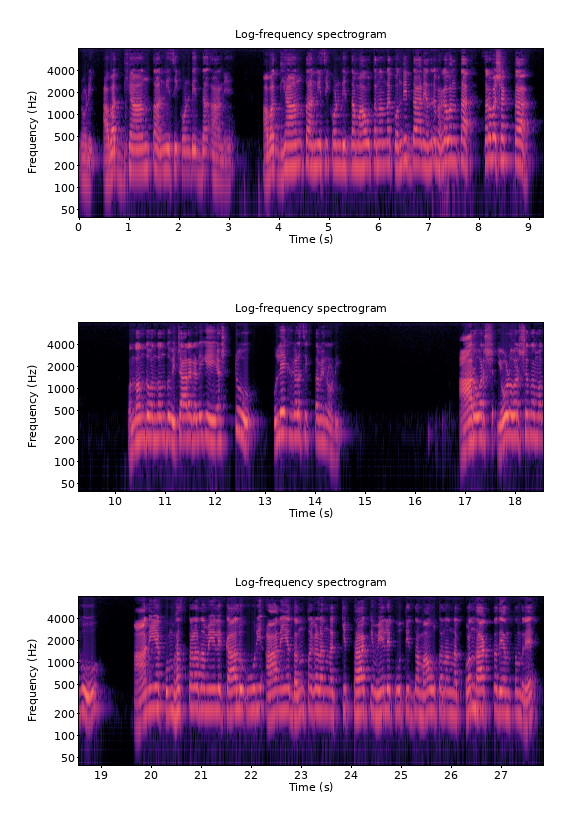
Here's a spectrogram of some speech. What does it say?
ನೋಡಿ ಅವಧ್ಯಾಂತ ಅನ್ನಿಸಿಕೊಂಡಿದ್ದ ಆನೆ ಅವಧ್ಯಾಂತ ಅನ್ನಿಸಿಕೊಂಡಿದ್ದ ಮಾವುತನನ್ನು ಕೊಂದಿದ್ದಾನೆ ಅಂದರೆ ಭಗವಂತ ಸರ್ವಶಕ್ತ. ಒಂದೊಂದು ಒಂದೊಂದು ವಿಚಾರಗಳಿಗೆ ಎಷ್ಟು ಉಲ್ಲೇಖಗಳು ಸಿಗ್ತವೆ ನೋಡಿ. ಆರು ವರ್ಷ, ಏಳು ವರ್ಷದ ಮಗು ಆನೆಯ ಕುಂಭಸ್ಥಳದ ಮೇಲೆ ಕಾಲು ಊರಿ ಆನೆಯ ದಂತಗಳನ್ನು ಕಿತ್ತಾಕಿ ಮೇಲೆ ಕೂತಿದ್ದ ಮಾವುತನನ್ನು ಕೊಂದು ಹಾಕ್ತದೆ ಅಂತಂದರೆ,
